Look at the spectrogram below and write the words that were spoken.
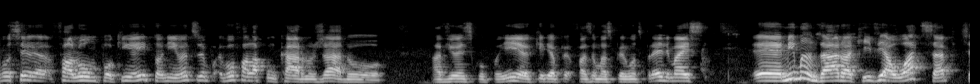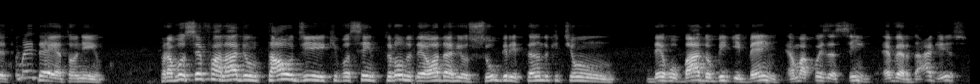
você falou um pouquinho aí, Toninho, antes eu vou falar com o Carlos já do Aviões e Companhia, eu queria fazer umas perguntas para ele, mas é, me mandaram aqui via WhatsApp, pra você ter uma ideia, Toninho, para você falar de um tal de que você entrou no DO da Rio Sul gritando que tinham derrubado o Big Ben. É uma coisa assim? É verdade isso?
